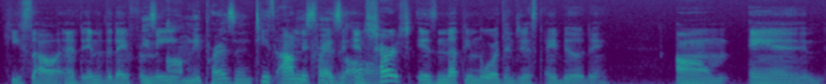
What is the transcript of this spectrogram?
He saw it. And at the end of the day for me he's me omnipresent. He's omnipresent, sees and church is nothing more than just a building. Um, and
